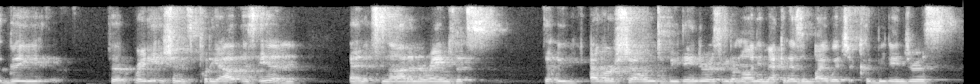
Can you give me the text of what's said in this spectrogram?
the the radiation it's putting out is in, and it's not in a range that's that we've ever shown to be dangerous. We don't know any mechanism by which it could be dangerous.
